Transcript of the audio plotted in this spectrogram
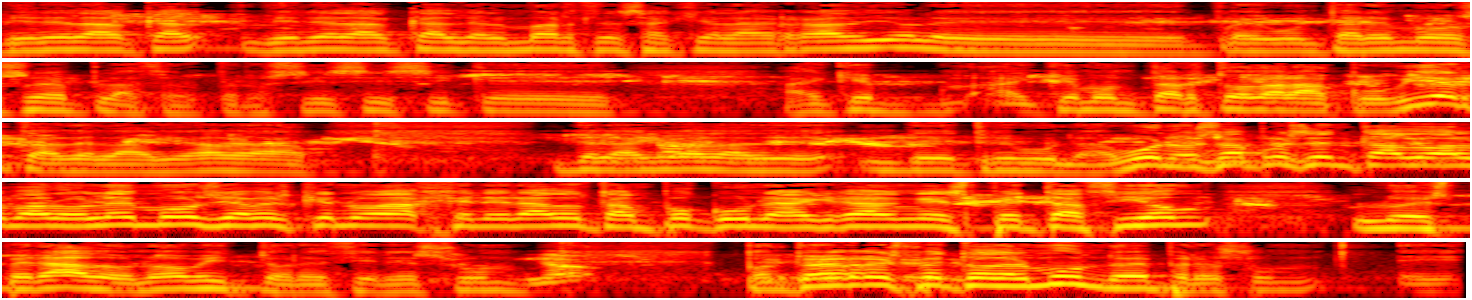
viene, el alcalde, viene el alcalde el martes aquí a la radio, le preguntaremos eh, plazos, pero sí, sí, sí que hay que hay que montar toda la cubierta de la grada de la grada de, de tribuna. Bueno, se ha presentado Álvaro Lemos, ya ves que no ha generado tampoco una gran expectación, lo esperado, ¿no, Víctor? Es decir, es un con todo el respeto del mundo, eh, pero es un eh,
